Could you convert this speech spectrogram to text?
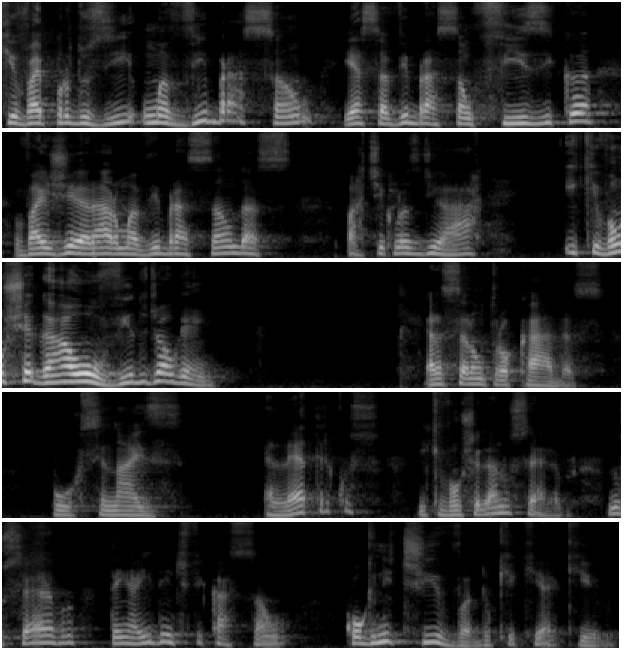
que vai produzir uma vibração, e essa vibração física vai gerar uma vibração das partículas de ar e que vão chegar ao ouvido de alguém. Elas serão trocadas por sinais elétricos e que vão chegar no cérebro. No cérebro tem a identificação cognitiva do que é aquilo.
